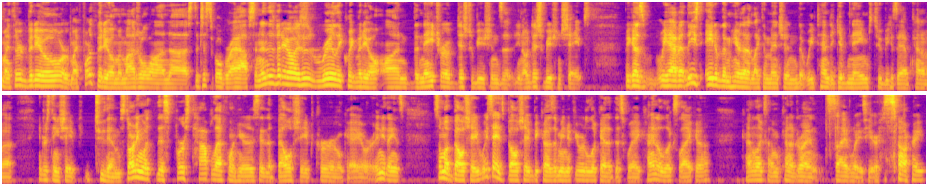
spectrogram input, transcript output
my third video or my fourth video my module on uh, statistical graphs. And in this video is just a really quick video on the nature of distributions you know distribution shapes. Because we have at least eight of them here that I'd like to mention that we tend to give names to because they have kind of a interesting shape to them. Starting with this first top left one here they say the bell-shaped curve okay or anything. That's somewhat bell-shaped. We say it's bell-shaped because I mean if you were to look at it this way it kind of looks like a kind of looks I'm kind of drawing sideways here. Sorry.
